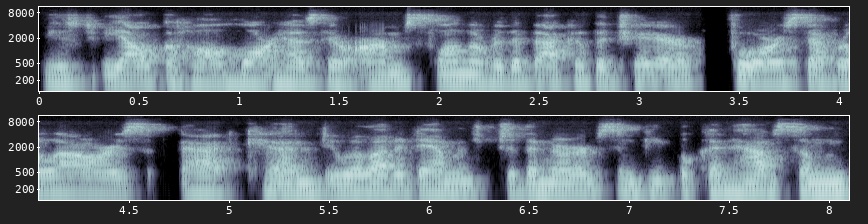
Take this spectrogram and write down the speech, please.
used to be alcohol more has their arms slung over the back of a chair for several hours that can do a lot of damage to the nerves and people can have some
